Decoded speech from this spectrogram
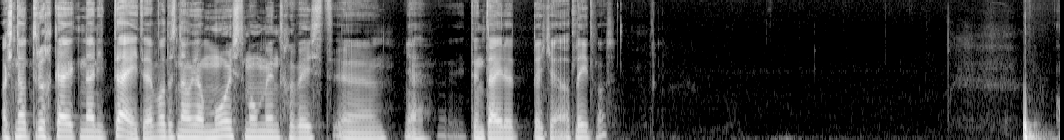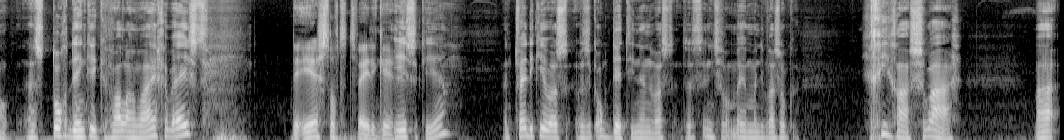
Als je nou terugkijkt naar die tijd, hè, wat is nou jouw mooiste moment geweest eh, ja, ten tijde dat je atleet was? Oh, dat is toch denk ik wel Hawaii geweest. De eerste of de tweede De keer? eerste keer. De tweede keer was, was ik ook 13 en dat was, dat is niet zo mee, maar die was ook giga zwaar. Maar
